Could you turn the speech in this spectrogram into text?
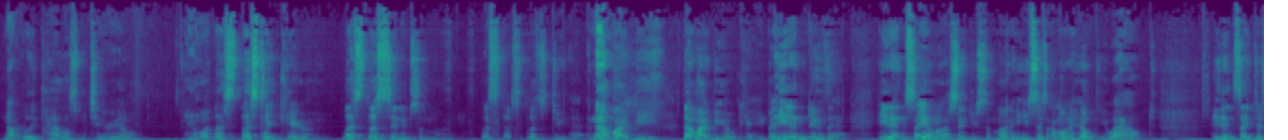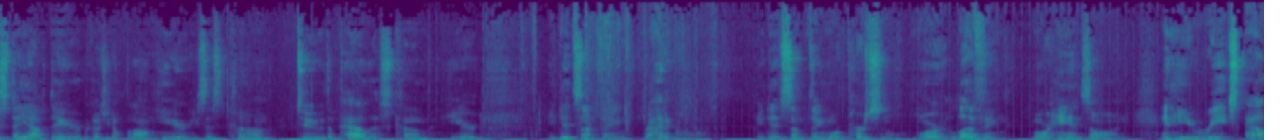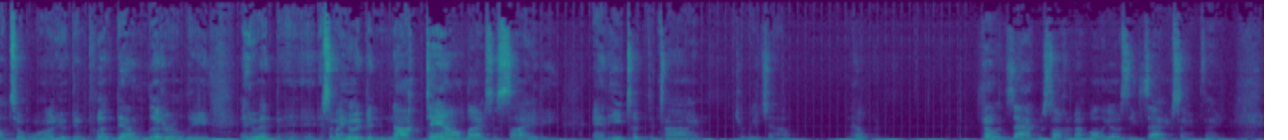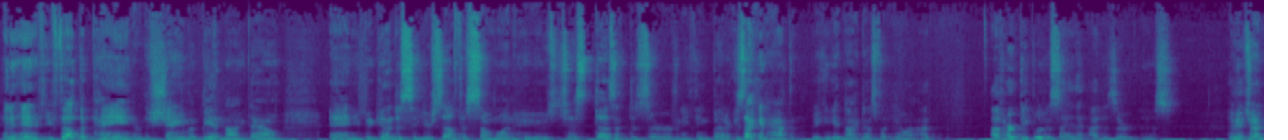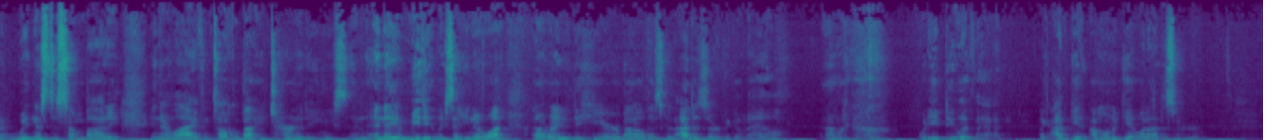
not really palace material. You know what? Let's let's take care of him. Let's let's send him some money. Let's let's let's do that. And that might be that might be okay. But he didn't do that. He didn't say I'm going to send you some money. He says I'm going to help you out. He didn't say just stay out there because you don't belong here. He says come to the palace. Come here. He did something radical. He did something more personal, more loving, more hands on. And he reached out to one who had been put down literally and who had somebody who had been knocked down by society. And he took the time to reach out and help him. Kind of what Zach was talking about a while ago. It's the exact same thing. And, and if you felt the pain or the shame of being knocked down, and you've begun to see yourself as someone who just doesn't deserve anything better, because that can happen. We can get knocked down. Like, you know what? I, I've heard people even say that. I deserve this. I've been trying to witness to somebody in their life and talk about eternity? And, and they immediately say, you know what? I don't really need to hear about all this because I deserve to go to hell. And I'm like, what do you do with that? Like, I get, I'm going to get what I deserve.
